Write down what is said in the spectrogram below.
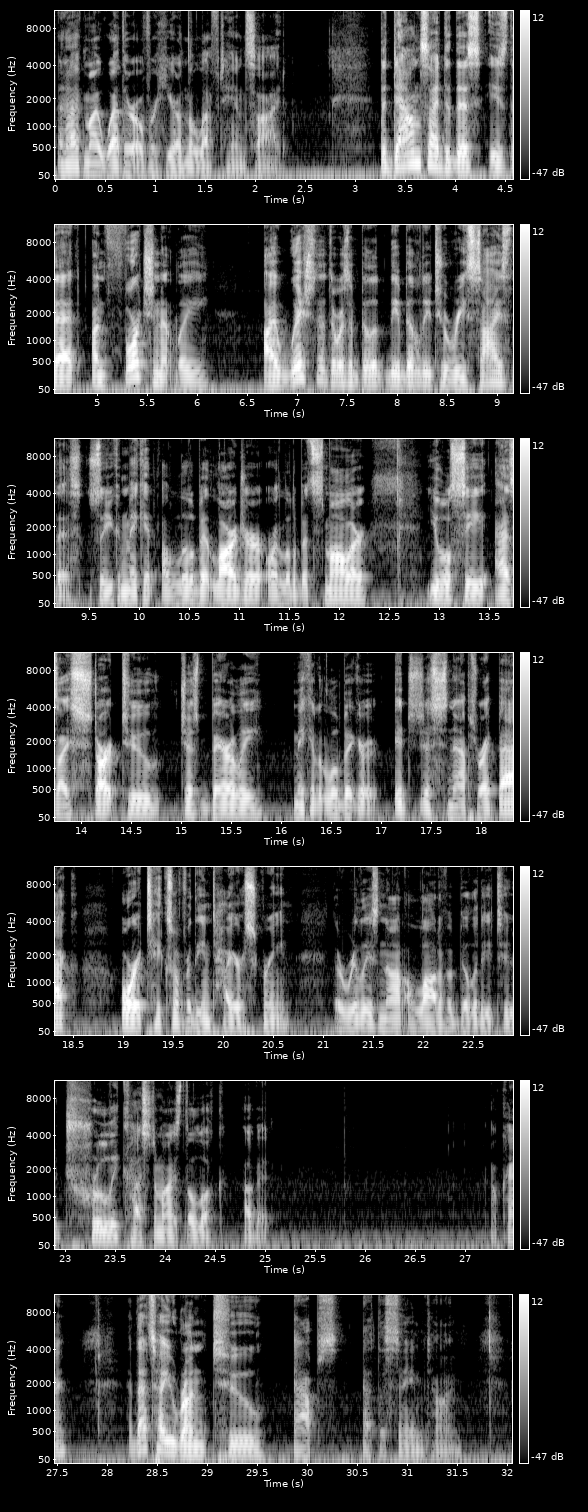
and I have my weather over here on the left hand side. The downside to this is that unfortunately, I wish that there was the ability to resize this so you can make it a little bit larger or a little bit smaller. You will see as I start to just barely make it a little bigger, it just snaps right back or it takes over the entire screen. There really is not a lot of ability to truly customize the look of it. Okay? And that's how you run two apps at the same time.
